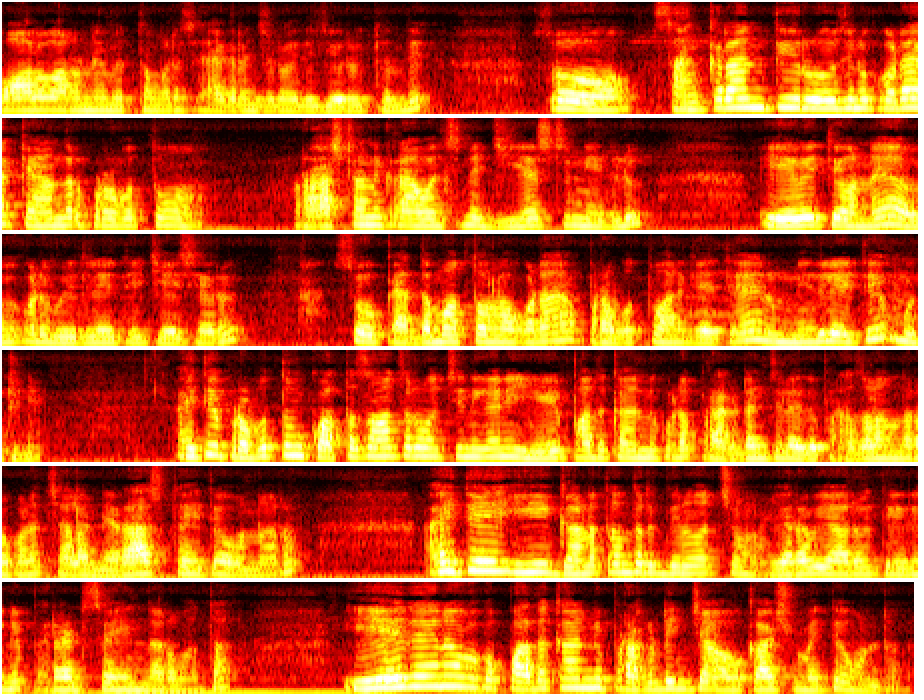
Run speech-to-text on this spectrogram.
పోలవరం నిమిత్తం కూడా సేకరించడం ఇది జరుగుతుంది. సో సంక్రాంతి రోజున కూడా కేంద్ర ప్రభుత్వం రాష్ట్రానికి రావాల్సిన జిఎస్టీ నిధులు ఏవైతే ఉన్నాయో అవి కూడా విడుదలైతే చేశారు. సో పెద్ద మొత్తంలో కూడా ప్రభుత్వానికి అయితే నిధులు అయితే ముట్టినాయి. అయితే ప్రభుత్వం కొత్త సంవత్సరం వచ్చింది కానీ ఏ పథకాన్ని కూడా ప్రకటించలేదు. ప్రజలందరూ కూడా చాలా నిరాశతో అయితే ఉన్నారు. అయితే ఈ గణతంత్ర దినోత్సవం ఇరవై ఆరో తేదీన పెరడ్స్ అయిన తర్వాత ఏదైనా ఒక పథకాన్ని ప్రకటించే అవకాశం అయితే ఉంటుంది.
